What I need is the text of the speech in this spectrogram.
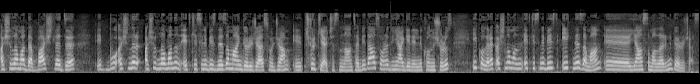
aşılama da başladı. E, bu aşılar aşılamanın etkisini biz ne zaman göreceğiz hocam? E, Türkiye açısından tabii. Daha sonra dünya genelini konuşuruz. İlk olarak aşılamanın etkisini biz ilk ne zaman e, yansımalarını göreceğiz?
